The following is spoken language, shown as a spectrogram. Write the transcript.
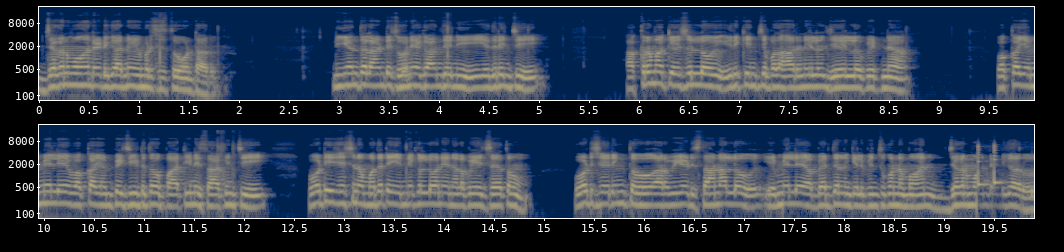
జగన్మోహన్ రెడ్డి గారిని విమర్శిస్తూ ఉంటారు. నియంత లాంటి సోనియా గాంధీని ఎదిరించి అక్రమ కేసుల్లో ఇరికించి పదహారు నెలలు జైల్లో పెట్టిన ఒక్క ఎమ్మెల్యే ఒక్క ఎంపీ సీటుతో పార్టీని స్థాపించి పోటీ చేసిన మొదటి ఎన్నికల్లోనే నలభై ఐదు శాతం ఓటు షేరింగ్తో అరవై ఏడు స్థానాల్లో ఎమ్మెల్యే అభ్యర్థులను గెలిపించుకున్న మోహన్ జగన్మోహన్ రెడ్డి గారు.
